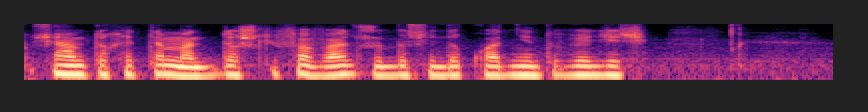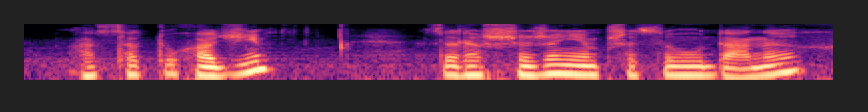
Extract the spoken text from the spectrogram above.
Musiałem trochę temat doszlifować, żeby się dokładnie dowiedzieć, o co tu chodzi. Z rozszerzeniem przesyłu danych.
